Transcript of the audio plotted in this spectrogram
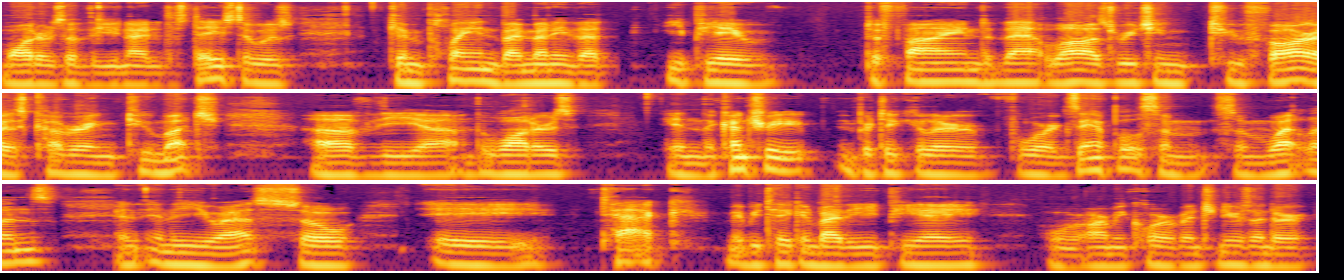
waters of the United States. It was complained by many that EPA defined that law as reaching too far, as covering too much of the uh, the waters in the country, in particular, for example, some some wetlands in, in the U.S. So a tack maybe taken by the EPA or Army Corps of Engineers under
